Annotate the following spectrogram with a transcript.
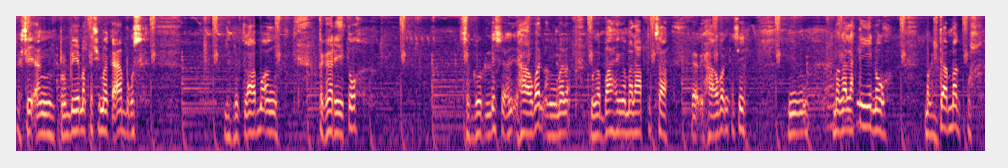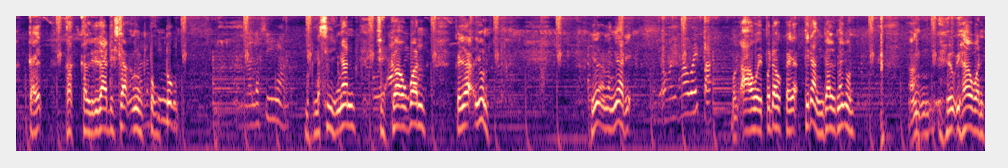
Kasi ang problema kasi mga kaabos nagreklamo ang taga rito. Sa Gurles ihawan ang mga bahay nga malapit sa eh, ihawan kasi yung mga Latino magdamag kahit kakalidades lang ang tugtog Lalasingan. maglasingan, sigawan. Kaya yun. Yun ang nangyari. Away-away pa. Mag-away pa daw. Kaya tinanggal ngayon ang ihaw-ihawan.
